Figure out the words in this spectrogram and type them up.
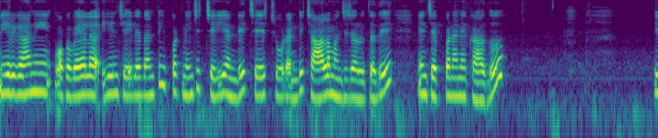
మీరు కానీ ఒకవేళ ఏం చేయలేదంటే ఇప్పటి నుంచి చెయ్యండి చేసి చూడండి. చాలా మంచి జరుగుతుంది. నేను చెప్పాననే కాదు. ఈ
